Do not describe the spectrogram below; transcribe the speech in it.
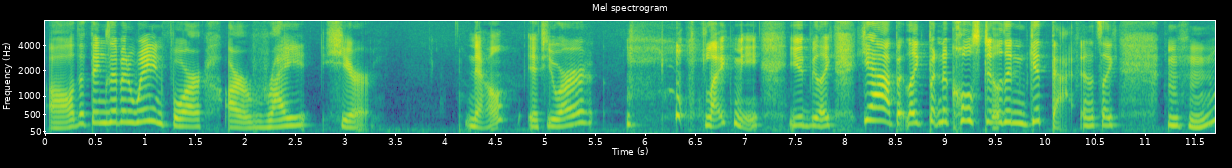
all the things I've been waiting for are right here. Now, if you are like me, you'd be like, yeah, but like, but Nicole still didn't get that. And it's like, mm-hmm.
